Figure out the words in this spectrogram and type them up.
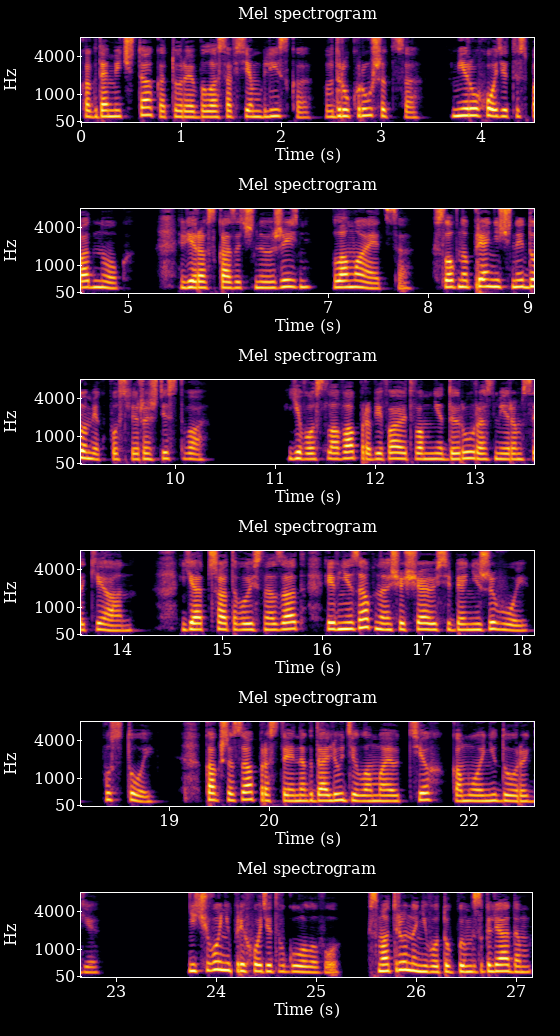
Когда мечта, которая была совсем близко, вдруг рушится, мир уходит из-под ног, Вера в сказочную жизнь ломается, словно пряничный домик после Рождества. Его слова пробивают во мне дыру размером с океан. Я отшатываюсь назад и внезапно ощущаю себя неживой, пустой. Как же запросто иногда люди ломают тех, кому они дороги. Ничего не приходит в голову. Смотрю на него тупым взглядом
